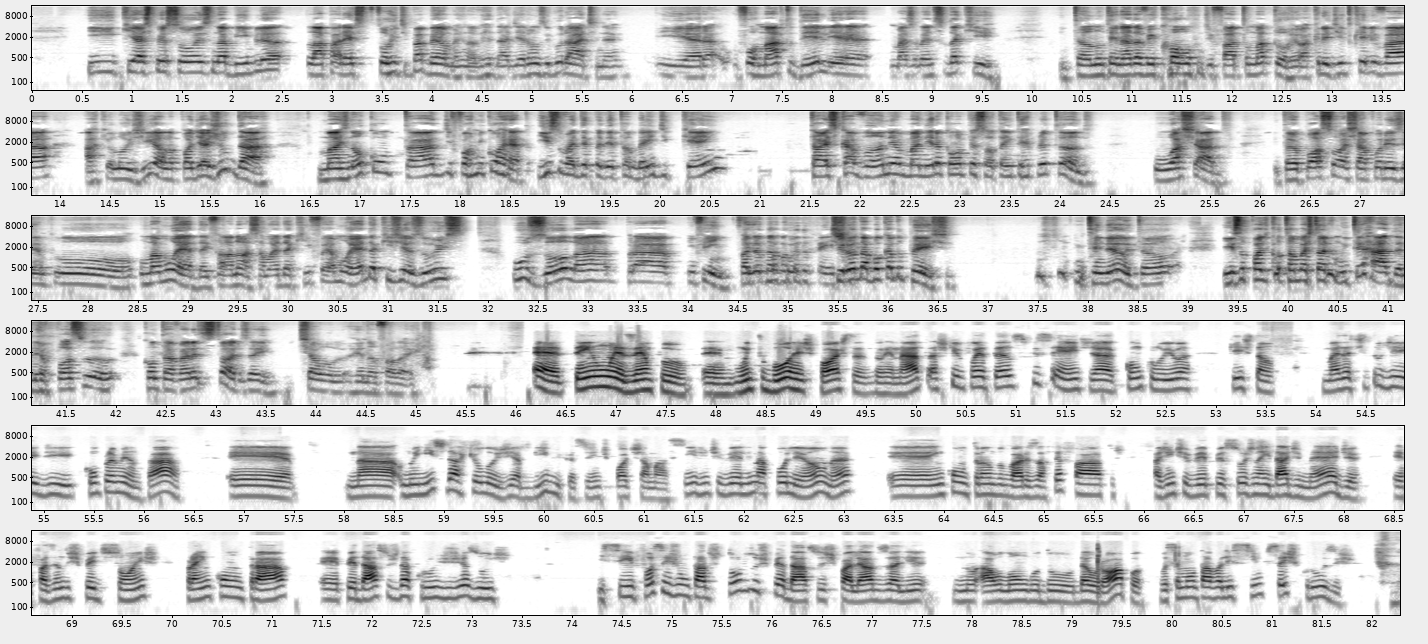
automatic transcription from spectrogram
e que as pessoas na Bíblia lá aparece Torre de Babel, mas na verdade era um zigurate, né? E era o formato dele é mais ou menos isso daqui. Então não tem nada a ver com de fato uma torre. Eu acredito que ele vá a arqueologia, ela pode ajudar, mas não contar de forma incorreta. Isso vai depender também de quem está escavando e a maneira como a pessoa está interpretando o achado. Então eu posso achar, por exemplo, uma moeda e falar, nossa, essa moeda aqui foi a moeda que Jesus usou lá para, enfim, fazer tirou da boca do peixe. Tirou da boca do peixe. Entendeu? Então, isso pode contar uma história muito errada, né? Eu posso contar várias histórias aí. Tchau, Renan, fala aí. É, tem um exemplo, é, muito boa resposta do Renato, acho que foi até o suficiente, já concluiu a questão. Mas a título de, de complementar, é, na, no início da arqueologia bíblica, se a gente pode chamar assim, a gente vê ali Napoleão, né, é, encontrando vários artefatos. A gente vê pessoas na Idade Média é, fazendo expedições para encontrar é, pedaços da cruz de Jesus. E se fossem juntados todos os pedaços espalhados ali no, ao longo do, da Europa, você montava ali cinco, seis cruzes.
